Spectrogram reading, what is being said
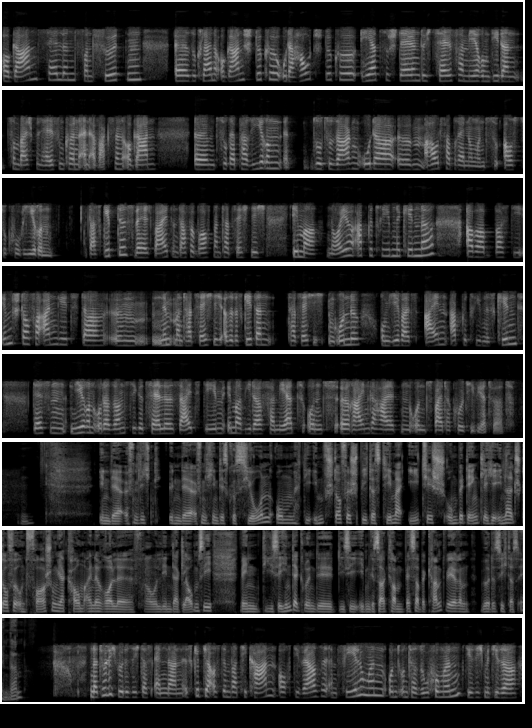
Organzellen von Föten äh, so kleine Organstücke oder Hautstücke herzustellen durch Zellvermehrung, die dann zum Beispiel helfen können, ein Erwachsenenorgan ähm, zu reparieren äh, sozusagen oder ähm, Hautverbrennungen zu, auszukurieren. Das gibt es weltweit und dafür braucht man tatsächlich immer neue abgetriebene Kinder. Aber was die Impfstoffe angeht, da ähm, nimmt man tatsächlich, also das geht dann tatsächlich im Grunde um jeweils ein abgetriebenes Kind, dessen Nieren oder sonstige Zelle seitdem immer wieder vermehrt und äh, reingehalten und weiter kultiviert wird. Mhm. In der, öffentlich, in der öffentlichen Diskussion um die Impfstoffe spielt das Thema ethisch unbedenkliche Inhaltsstoffe und Forschung ja kaum eine Rolle. Frau Linder, glauben Sie, wenn diese Hintergründe, die Sie eben gesagt haben, besser bekannt wären, würde sich das ändern? Natürlich würde sich das ändern. Es gibt ja aus dem Vatikan auch diverse Empfehlungen und Untersuchungen, die sich mit dieser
